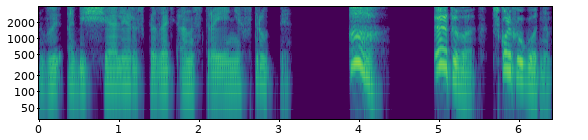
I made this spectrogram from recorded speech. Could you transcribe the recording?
вы обещали рассказать о настроениях в труппе. А, этого сколько угодно.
